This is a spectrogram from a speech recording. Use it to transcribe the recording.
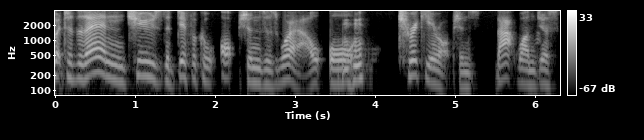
But to then choose the difficult options as well or mm-hmm. trickier options that one just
